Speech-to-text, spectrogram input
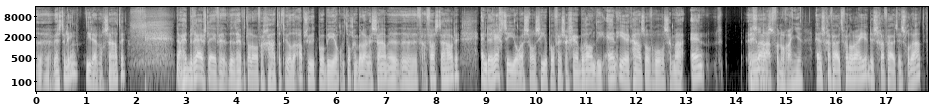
uh, Westerling, die daar nog zaten. Nou, het bedrijfsleven, daar hebben we het al over gehad... dat wilde absoluut proberen om toch hun belangen samen uh, vast te houden. En de rechtse jongens, zoals hier professor Gerbrandi... en Erik Hazelf-Rolsema en de soldaat van Oranje. En schavuit van Oranje, dus schavuit en soldaat.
